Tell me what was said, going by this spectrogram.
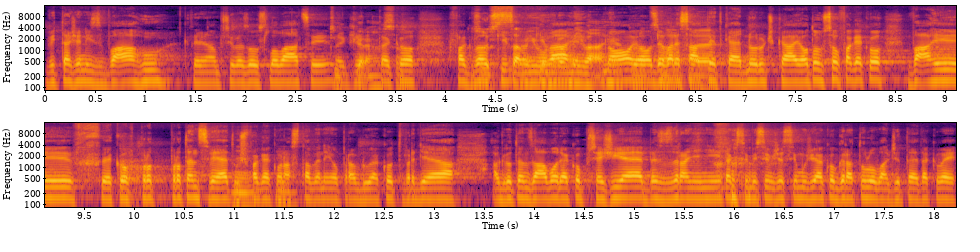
vytažený z váhu, které nám přivezou Slováci, Ty takže krása. jako fakt velký, velký váhy. váhy. No jako jo, 95 je... jednoručka, jo, to už jsou fakt jako váhy jako pro, pro ten svět, hmm. už fakt jako hmm. nastavený opravdu jako tvrdě a, a kdo ten závod jako přežije bez zranění, tak si myslím, že si může jako gratulovat, že to je takový,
